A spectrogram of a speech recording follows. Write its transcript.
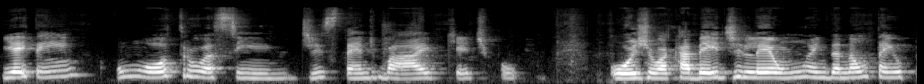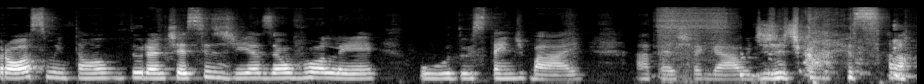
e aí tem um outro assim de stand-by, que tipo hoje eu acabei de ler um, ainda não tenho o próximo, então durante esses dias eu vou ler o do stand-by até chegar o dia de começar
